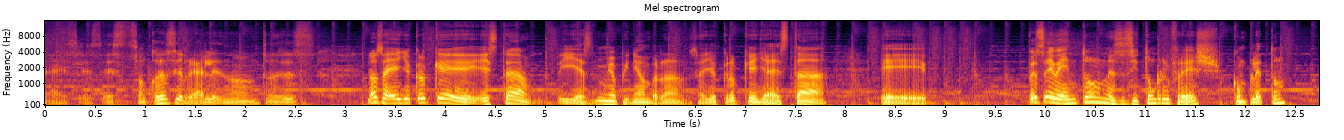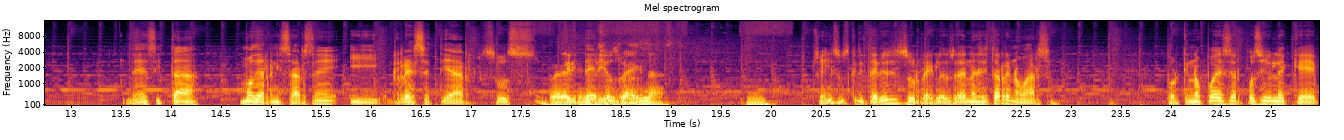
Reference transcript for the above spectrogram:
O sea, es- es- es- son cosas irreales, ¿no? Entonces, no sé, yo creo que esta, y es mi opinión, ¿verdad? O sea, yo creo que ya esta, eh, pues, evento necesita un refresh completo. Necesita modernizarse y resetear sus Redefinir criterios. sus ¿verdad? reglas. Sí, sus criterios y sus reglas. O sea, necesita renovarse. Porque no puede ser posible que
